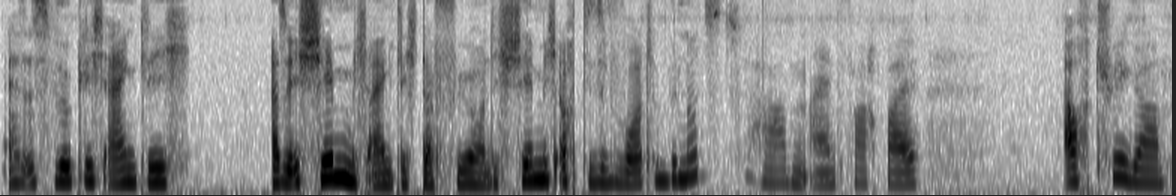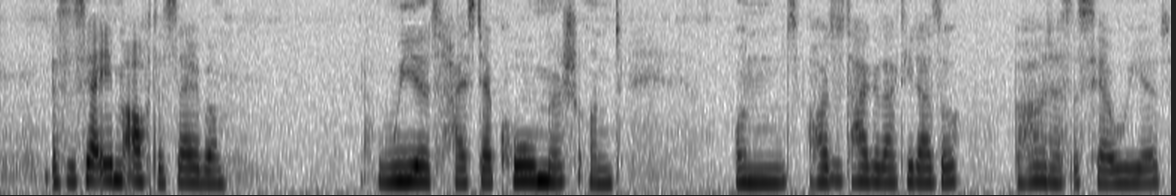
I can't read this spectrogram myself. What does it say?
Es ist wirklich eigentlich, also ich schäme mich eigentlich dafür und ich schäme mich auch, diese Worte benutzt zu haben, einfach, weil auch Trigger, es ist ja eben auch dasselbe. Weird heißt ja komisch und, und heutzutage sagt jeder so, oh, das ist ja weird.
